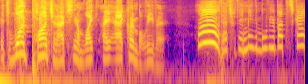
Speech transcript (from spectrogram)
It's one punch, and I've seen him like I, I couldn't believe it. Oh, that's what they made the movie about this guy.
